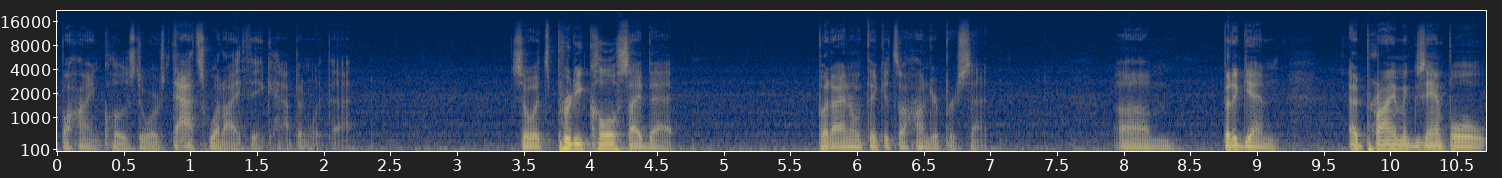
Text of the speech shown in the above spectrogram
behind closed doors. That's what I think happened with that. So it's pretty close, I bet, but I don't think it's 100%. Um, but again, a prime example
